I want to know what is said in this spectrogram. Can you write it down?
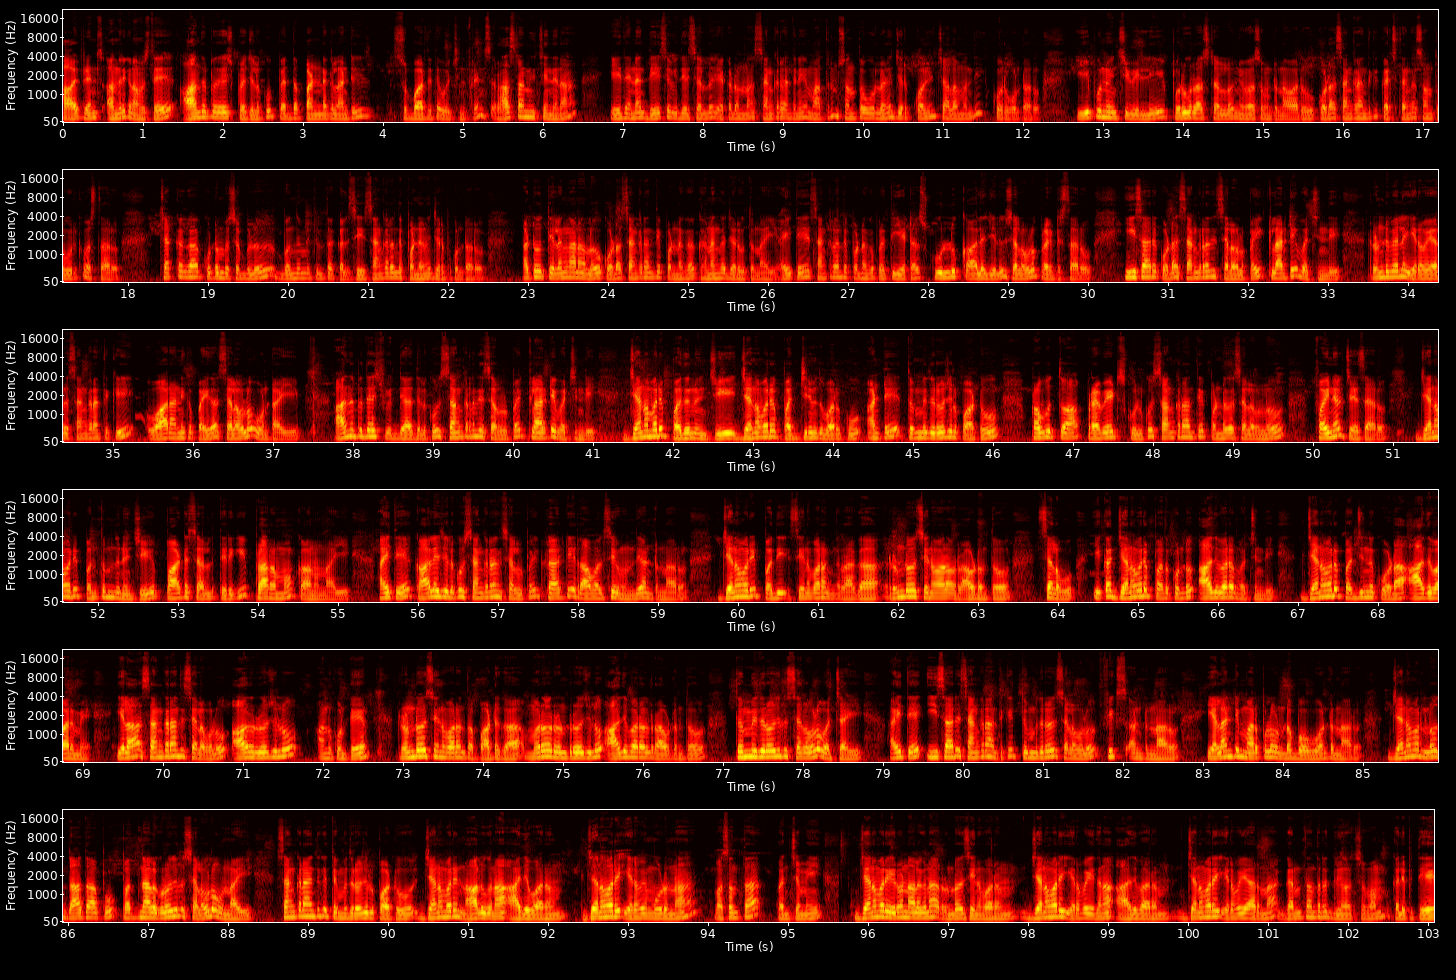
Hi friends అందరికీ నమస్తే. ఆంధ్రప్రదేశ్ ప్రజలకు పెద్ద పండగ లాంటి శుభార్త అయితే వచ్చింది ఫ్రెండ్స్. రాష్ట్రానికి చెందిన ఏదైనా దేశ విదేశాల్లో ఎక్కడున్న సంక్రాంతిని మాత్రం సొంత ఊర్లోనే జరుపుకోవాలని చాలామంది కోరుకుంటారు. ఈపు నుంచి వెళ్ళి పొరుగు రాష్ట్రాల్లో నివాసం ఉంటున్న వారు కూడా సంక్రాంతికి ఖచ్చితంగా సొంత ఊరికి వస్తారు. చక్కగా కుటుంబ సభ్యులు బంధుమిత్రులతో కలిసి సంక్రాంతి పండుగను జరుపుకుంటారు. అటు తెలంగాణలో కూడా సంక్రాంతి పండుగ ఘనంగా జరుగుతున్నాయి. అయితే సంక్రాంతి పండుగ ప్రతి ఏటా స్కూళ్ళు కాలేజీలు సెలవులు ప్రకటిస్తారు. ఈసారి కూడా సంక్రాంతి సెలవులపై క్లారిటీ వచ్చింది. రెండు వేల ఇరవై ఆరు సంక్రాంతికి వారానికి పైగా సెలవులు ఉంటాయి. ఆంధ్రప్రదేశ్ విద్యార్థులకు సంక్రాంతి సెలవులపై క్లారిటీ వచ్చింది. జనవరి పది నుంచి జనవరి పద్దెనిమిది వరకు అంటే తొమ్మిది రోజుల పాటు ప్రభుత్వ ప్రైవేట్ స్కూల్కు సంక్రాంతి పండుగ సెలవులు ఫైనల్ చేశారు. జనవరి పంతొమ్మిది నుంచి పాఠశాలలు తిరిగి ప్రారంభం కానున్నాయి. అయితే కాలేజీలకు సంక్రాంతి సెలవుపై క్లారిటీ రావాల్సి ఉంది అంటున్నారు. జనవరి పది శనివారం రాగా రెండో శనివారం రావడంతో సెలవు. ఇక జనవరి పదకొండు ఆదివారం వచ్చింది. జనవరి పద్దెనిమిది కూడా ఆదివారమే. ఇలా సంక్రాంతి సెలవులు ఆరు రోజులు అనుకుంటే రెండో శనివారంతో పాటుగా మరో రెండు రోజులు ఆదివారాలు రావడంతో తొమ్మిది రోజులు సెలవులు వచ్చాయి. అయితే ఈసారి సంక్రాంతికి తొమ్మిది రోజుల సెలవులు ఫిక్స్ అంటున్నారు. ఎలాంటి మార్పులు ఉండబోవు అంటున్నారు. జనవరిలో దాదాపు పద్నాలుగు రోజులు సెలవులు ఉన్నాయి. సంక్రాంతికి తొమ్మిది రోజుల పాటు జనవరి నాలుగున ఆదివారం జనవరి ఇరవై మూడున వసంత పంచమి జనవరి ఇరవై నాలుగున రెండవ శనివారం జనవరి ఇరవై ఐదున ఆదివారం జనవరి ఇరవై ఆరున గణతంత్ర దినోత్సవం కలిపితే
